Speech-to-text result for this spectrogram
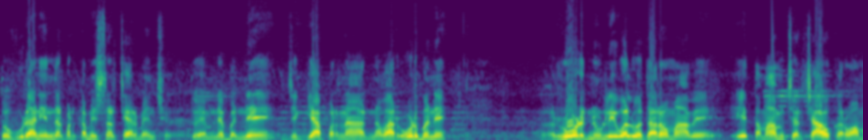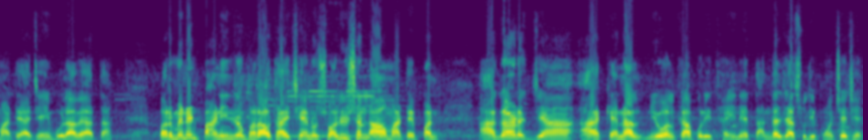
તો વુડાની અંદર પણ કમિશનર ચેરમેન છે. તો એમને બંને જગ્યા પરના નવા રોડ બને રોડનું લેવલ વધારવામાં આવે એ તમામ ચર્ચાઓ કરવા માટે આજે અહીં બોલાવ્યા હતા. પરમેનન્ટ પાણીનો ભરાવ થાય છે, એનું સોલ્યુશન લાવવા માટે પણ આગળ જ્યાં આ કેનાલ ન્યૂ અલકાપુરી થઈને તાંદલજા સુધી પહોંચે છે,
